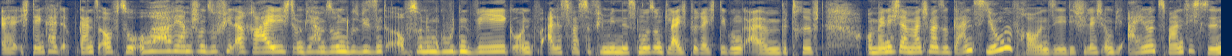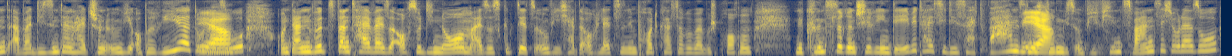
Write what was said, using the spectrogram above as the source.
äh, ich denke halt ganz oft so, oh, wir haben schon so viel erreicht und wir haben so ein, wir sind auf so einem guten Weg und alles, was so Feminismus und Gleichberechtigung ähm, betrifft. Und wenn ich dann manchmal so ganz junge Frauen sehe, die vielleicht irgendwie 21 sind, aber die sind dann halt schon irgendwie operiert oder ja. so. Und dann wird es dann teilweise auch so die Norm. Also es gibt jetzt irgendwie, ich hatte auch letztens im Podcast darüber gesprochen, eine Künstlerin, Shirin David heißt sie, die ist halt wahnsinnig ja. jung, die ist irgendwie 24 oder so.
